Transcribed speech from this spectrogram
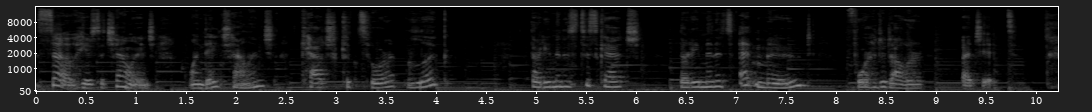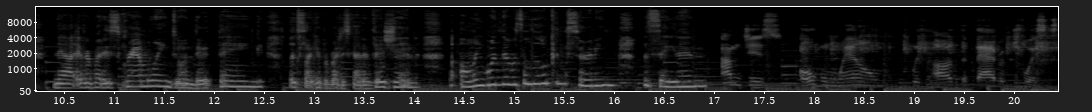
so here's the challenge one day challenge couch couture look 30 minutes to sketch, 30 minutes at mood, $400 budget. Now everybody's scrambling, doing their thing. Looks like everybody's got a vision. The only one that was a little concerning was Zayden. I'm just overwhelmed with all the fabric choices.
